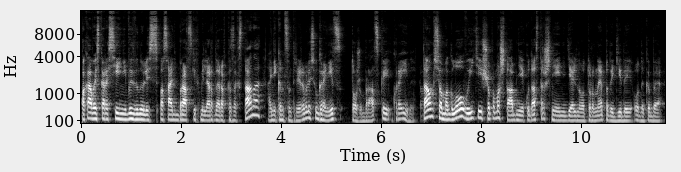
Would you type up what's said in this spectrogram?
Пока войска России не выдвинулись спасать братских миллиардеров Казахстана, они концентрировались у границ тоже братской Украины. Там все могло выйти еще помасштабнее, куда страшнее недельного турне под эгидой ОДКБ.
